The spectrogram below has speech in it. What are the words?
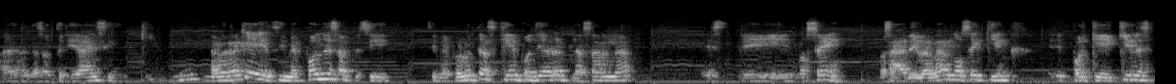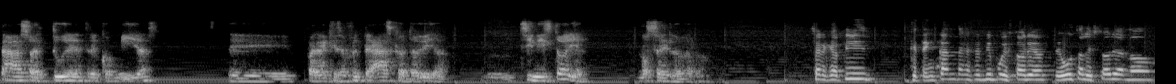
a las autoridades. Y, la verdad que si me pones a, si, si me preguntas quién podría reemplazarla, este, no sé, o sea, de verdad no sé quién, eh, porque quién está a su altura, entre comillas, este, para que se enfrente a Asuka todavía, mm, sin historia, no sé, la verdad. Sergio, a ti que te encantan este tipo de historias, ¿te gusta la historia? No,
